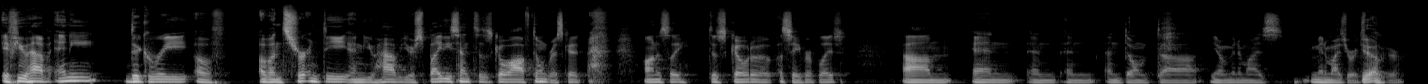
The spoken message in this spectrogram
if you have any degree of of uncertainty and you have your spidey senses go off, don't risk it. Honestly, just go to a safer place, um, and and and and don't uh, you know minimize minimize your Yeah. exposure.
